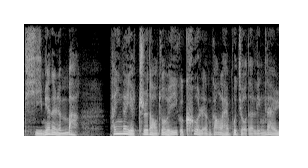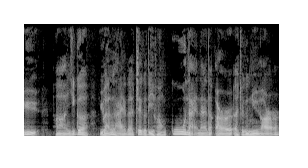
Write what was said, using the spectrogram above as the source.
体面的人吧。他应该也知道，作为一个客人刚来不久的林黛玉。啊，一个原来的这个地方姑奶奶的儿，呃，这个女儿，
